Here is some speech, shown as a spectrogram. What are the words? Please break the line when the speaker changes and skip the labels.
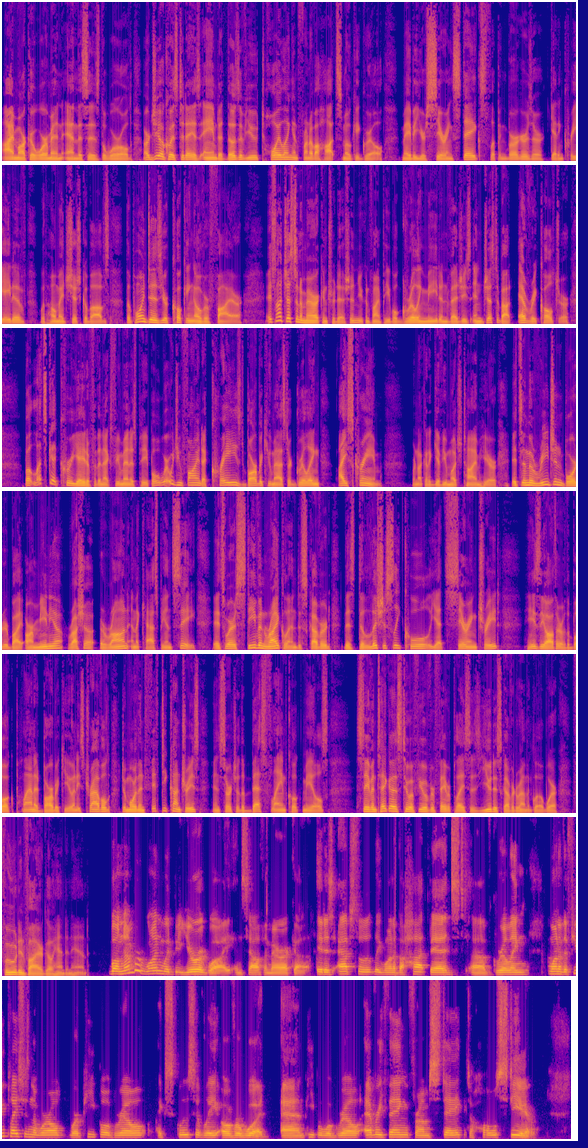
I'm Marco Werman, and this is The World. Our Geo Quiz today is aimed at those of you toiling in front of a hot, smoky grill. Maybe you're searing steaks, flipping burgers, or getting creative with homemade shish kebabs. The point is, you're cooking over fire. It's not just an American tradition. You can find people grilling meat and veggies in just about every culture. But let's get creative for the next few minutes, people. Where would you find a crazed barbecue master grilling ice cream? We're not going to give you much time here. It's in the region bordered by Armenia, Russia, Iran, and the Caspian Sea. It's where Steven Raichlen discovered this deliciously cool yet searing treat. He's the author of the book Planet Barbecue, and he's traveled to more than 50 countries in search of the best flame cooked meals. Steven, take us to a few of your favorite places you discovered around the globe where food and fire go hand in hand.
Well, number one would be Uruguay in South America. It is absolutely one of the hotbeds of grilling. One of the few places in the world where people grill exclusively over wood, and people will grill everything from steak to whole steer.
